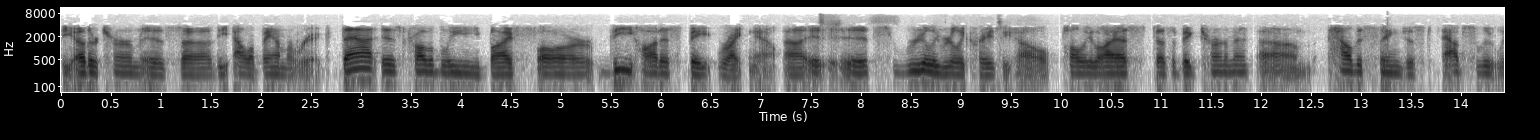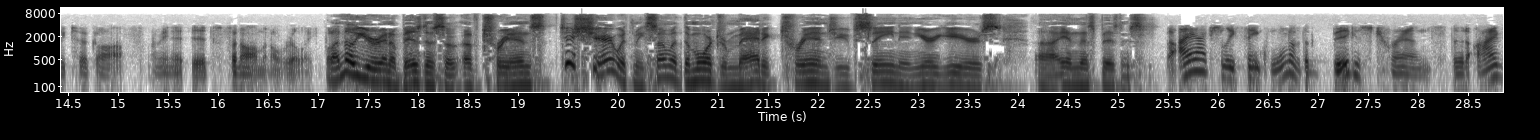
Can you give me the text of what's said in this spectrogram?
the other term is uh, the Alabama rig. That is probably by far the hottest bait right now. Uh, it, it's really really crazy how Paul Elias does a big tournament. Um, how this thing just absolutely took off. I mean, it, it's phenomenal, really. Well, I know you're in a business of, of trends. Just share with me some of the more dramatic trends you've seen in your years uh, in this business. I actually think one of the biggest trends that I've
